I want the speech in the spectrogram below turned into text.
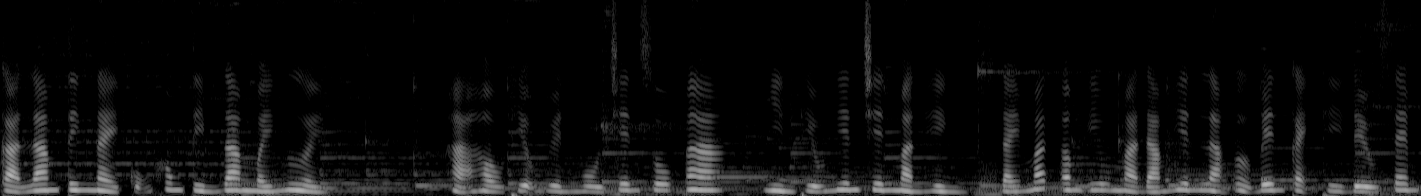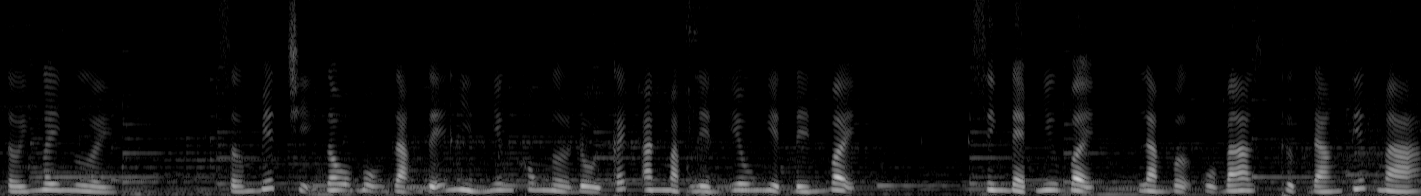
cả Lam Tinh này cũng không tìm ra mấy người. Hạ Hầu Thiệu Huyền ngồi trên sofa, nhìn thiếu niên trên màn hình, đáy mắt âm yêu mà đám hiên lãng ở bên cạnh thì đều xem tới ngây người. Sớm biết chị dâu bộ dạng dễ nhìn nhưng không ngờ đổi cách ăn mặc liền yêu nghiệt đến vậy. Xinh đẹp như vậy, làm vợ của ba thực đáng tiếc mà.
